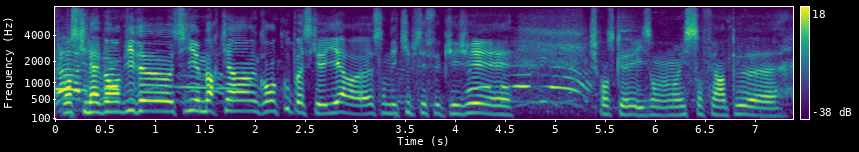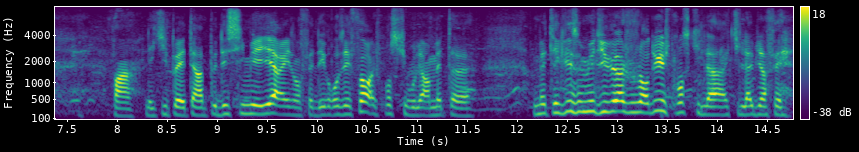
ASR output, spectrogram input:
je pense qu'il avait envie de aussi marquer un grand coup parce que hier son équipe s'est fait piéger et je pense qu'ils ont, ils se sont fait un peu. enfin, l'équipe a été un peu décimée hier ils ont fait des gros efforts et je pense qu'ils voulaient remettre mettre l'église au milieu du village aujourd'hui et je pense qu'il l'a bien fait.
